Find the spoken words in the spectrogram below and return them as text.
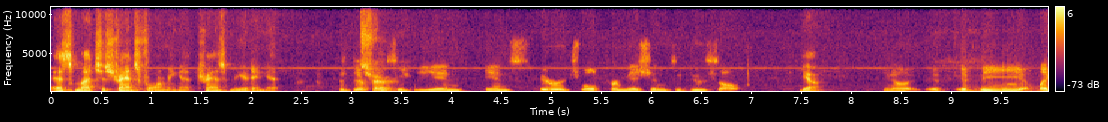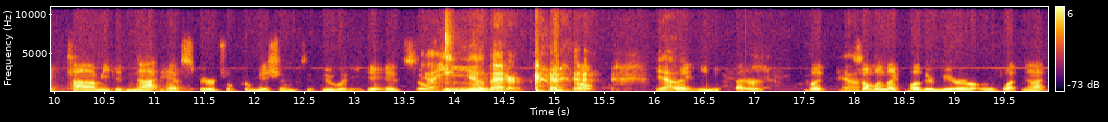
as much as transforming it, transmuting it. The difference sure. would be in in spiritual permission to do so. Yeah. You know, if, if the like Tom, he did not have spiritual permission to do what he did, so yeah, he, he knew better. oh, yeah, right, he knew better. But yeah. someone like Mother Meera or whatnot,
